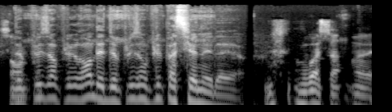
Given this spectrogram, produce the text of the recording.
s'en, plus en plus grande et de plus en plus passionnée d'ailleurs. On voit ça. Ouais.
